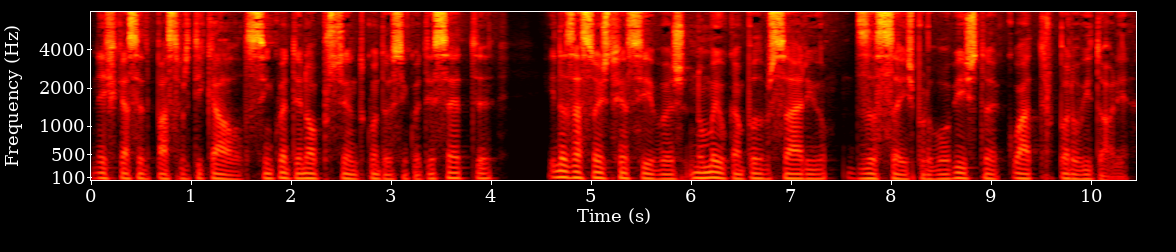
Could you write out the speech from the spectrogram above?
Na eficácia de passe vertical, 59% contra 57%. E nas ações defensivas, no meio campo adversário, 16 para o Boa Vista, 4 para o Vitória.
